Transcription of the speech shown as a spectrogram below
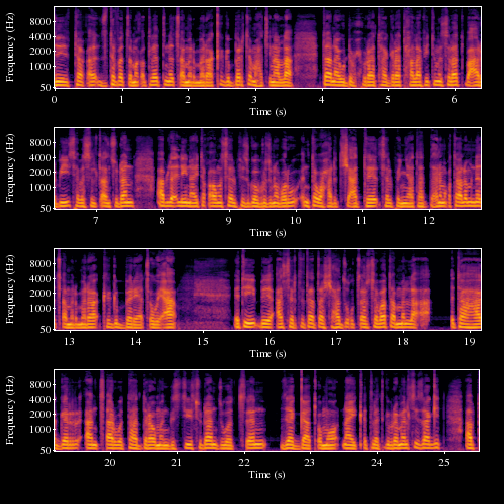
ዝተፈፀመ ቅትለት ነፃ መርመራ ክግበር ተማሕፂና ኣላ እታ ናይ ውድብ ሕብራት ሃገራት ሓላፊት መሰላት ብዓርቢ ሰበስልጣን ሱዳን ኣብ ልዕሊ ናይ ተቃውሞ ሰልፊ ዝገብሩ ዝነበሩ እንተወሓደ ትሽዓተ ሰልፈኛታት ድሕሪ ምቕታሎም ነፃ መርመራ ክግበር እያ ፀዊዓ እቲ ብዓሰርተታት ኣሽሓት ዝቁፀር ሰባት ኣብ መላእ እታ ሃገር ኣንጻር ወተሃደራዊ መንግስቲ ሱዳን ዝወጽእን ዘጋጠሞ ናይ ቅትለት ግብረ መልሲ ዛጊት ኣብታ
